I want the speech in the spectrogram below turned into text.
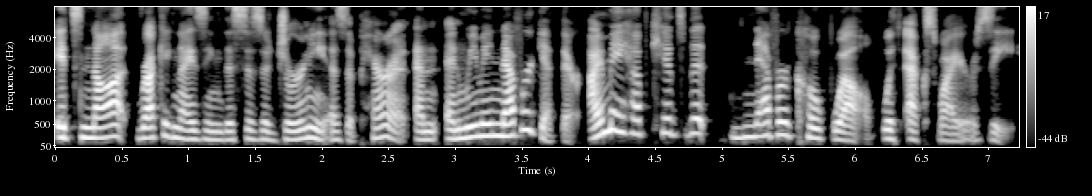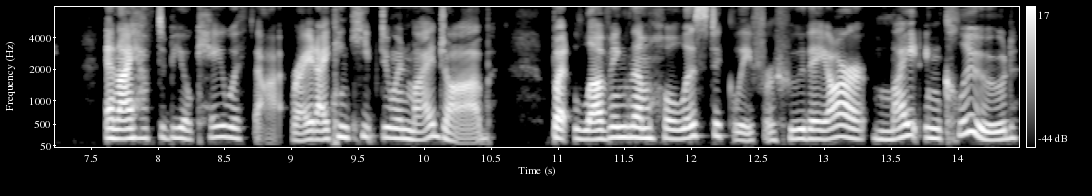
It's not recognizing this as a journey as a parent and and we may never get there. I may have kids that never cope well with X, Y, or Z. And I have to be okay with that, right? I can keep doing my job, but loving them holistically for who they are might include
